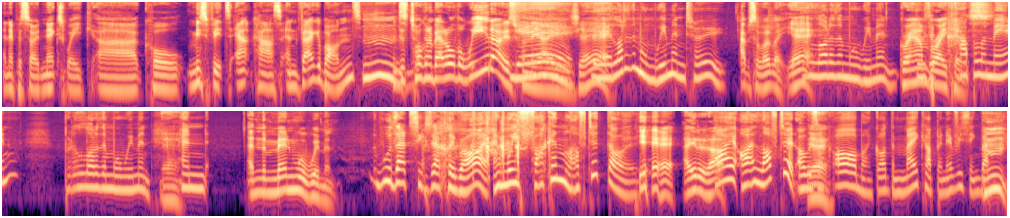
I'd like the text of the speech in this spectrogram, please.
an episode next week uh, called Misfits, Outcasts, and Vagabonds, and just talking about all the weirdos from the 80s. Yeah, a lot of them were women too. absolutely. Yeah. A lot of them were women. Was a couple of men, but a lot of them were women. Yeah. And And the men were women. Well, that's exactly right. and we fucking loved it though. Yeah, ate it up. I, I loved it. I was Yeah. like, oh my God, the makeup and everything. But Mm.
